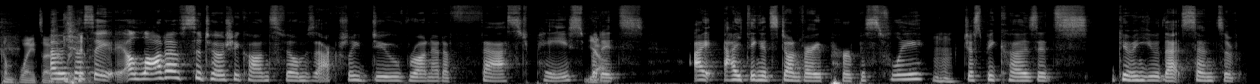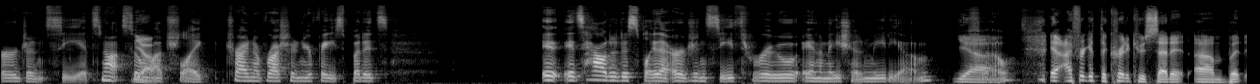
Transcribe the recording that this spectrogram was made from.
complaints I've I was gonna say a lot of Satoshi Kon's films actually do run at a fast pace, but Yeah. it's I I think it's done very purposefully, Mhm. just because it's giving you that sense of urgency. It's not so Yeah. much like trying to rush in your face, but it's it, it's how to display that urgency through animation medium. Yeah. So. Yeah, I forget the critic who said it, um, but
